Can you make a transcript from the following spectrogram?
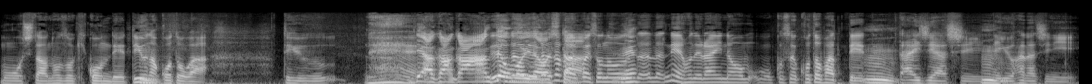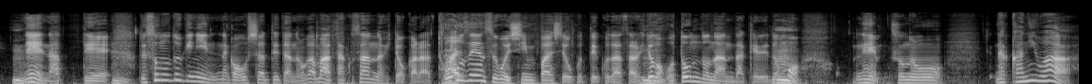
もう下覗き込んでっていうようなことが、っていうねであかんあかんって思い直した。だからやっぱりそのね。ねねほんで LINE のそういう言葉ってうん。大事やしっていう話にね、なって、でその時になんかおっしゃってたのがまあたくさんの人から当然すごい心配して送ってくださる人がほとんどなんだけれども、ねその中には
